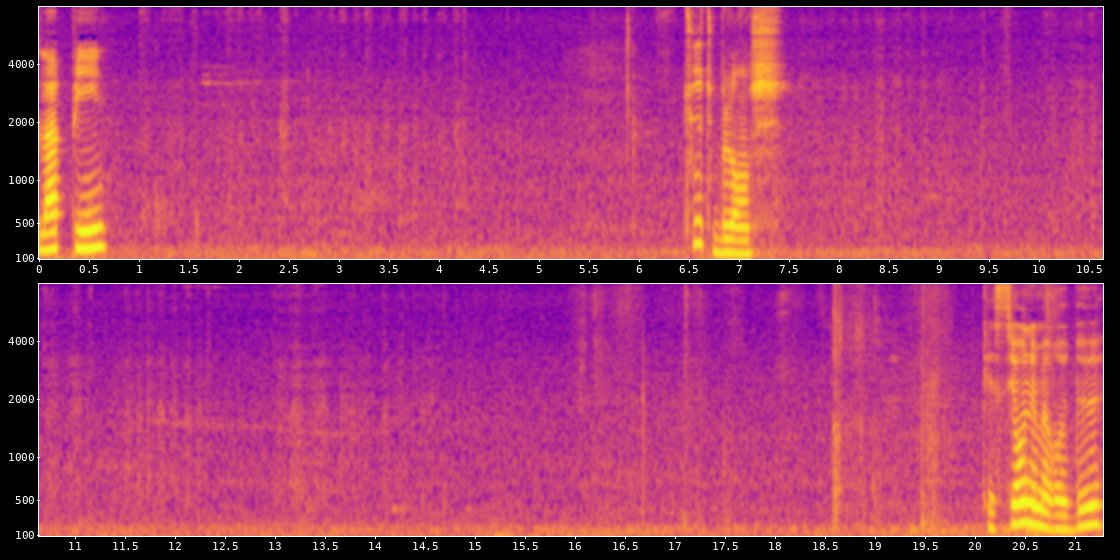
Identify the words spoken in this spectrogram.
lapine toute blanche. Question numéro 2.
